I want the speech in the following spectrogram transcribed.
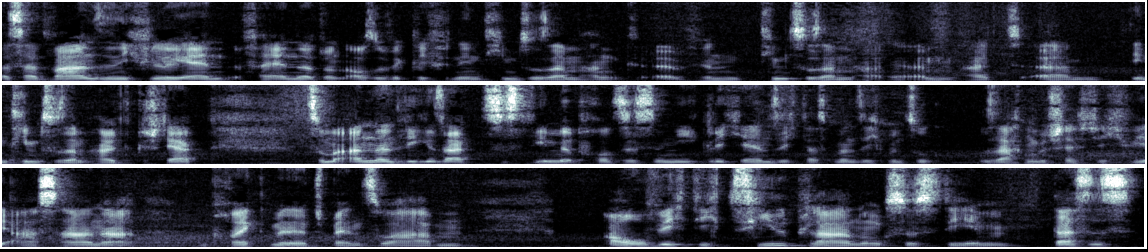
das hat wahnsinnig viel verändert und auch so wirklich für den Teamzusammenhang, äh, für den Teamzusammenhang ähm, halt, ähm, den Teamzusammenhalt gestärkt. Zum anderen, wie gesagt, Systemeprozesse in jeglicher Hinsicht, dass man sich mit so Sachen beschäftigt wie Asana, ein Projektmanagement zu haben. Auch wichtig, Zielplanungssystem. Das ist,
